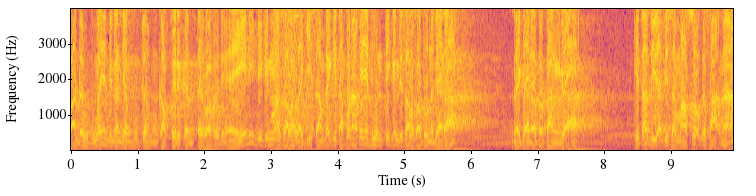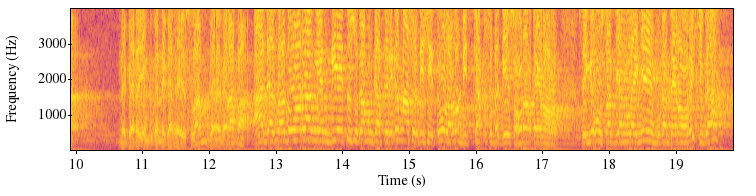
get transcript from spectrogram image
ada hubungannya dengan yang sudah mengkafirkan teror ini. Eh, ini bikin masalah lagi. Sampai kita pun akhirnya dihentikan di salah satu negara negara tetangga. Kita tidak bisa masuk ke sana. Negara yang bukan negara Islam gara-gara apa? ada satu orang yang dia itu suka mengkafirkan masuk di situ lalu dicap sebagai seorang teror. Sehingga ustadz yang lainnya yang bukan teroris juga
